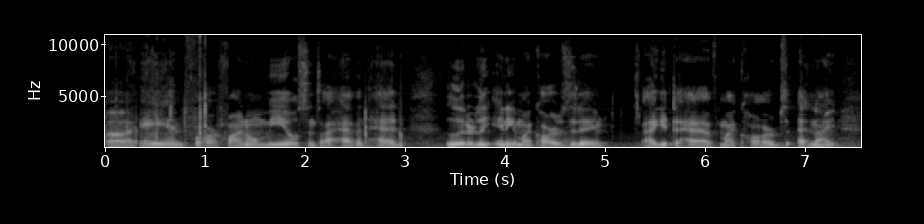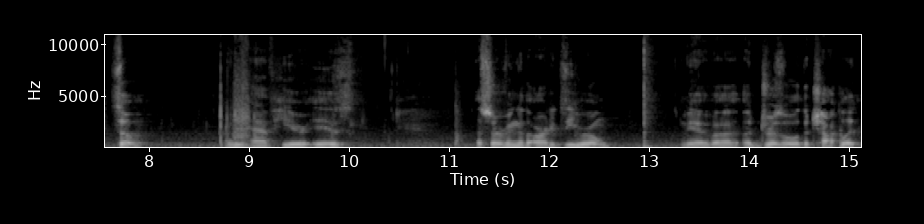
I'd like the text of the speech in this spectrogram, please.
Uh, and for our final meal, since I haven't had literally any of my carbs today, I get to have my carbs at night. So, what we have here is a serving of the Arctic Zero. We have a, a drizzle of the chocolate,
